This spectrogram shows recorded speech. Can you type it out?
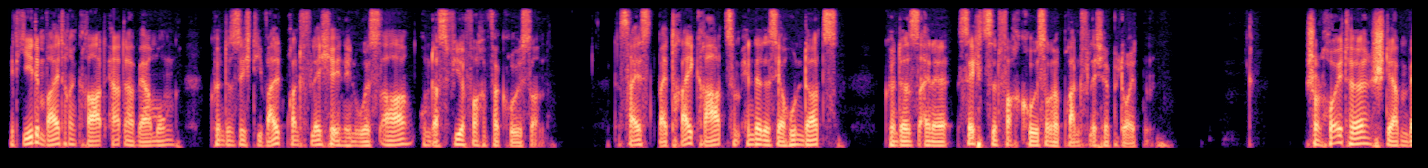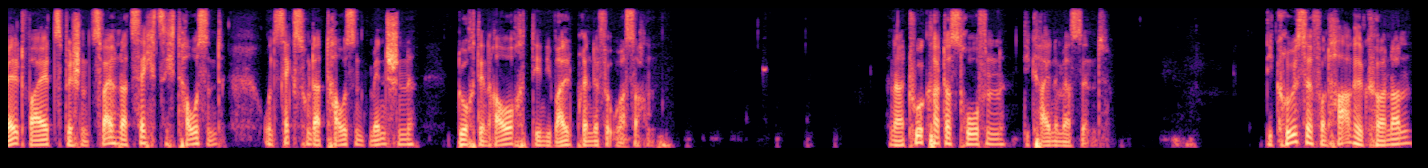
Mit jedem weiteren Grad Erderwärmung könnte sich die Waldbrandfläche in den USA um das Vierfache vergrößern. Das heißt, bei drei Grad zum Ende des Jahrhunderts könnte es eine 16-fach größere Brandfläche bedeuten. Schon heute sterben weltweit zwischen 260.000 und 600.000 Menschen durch den Rauch, den die Waldbrände verursachen. Naturkatastrophen, die keine mehr sind. Die Größe von Hagelkörnern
